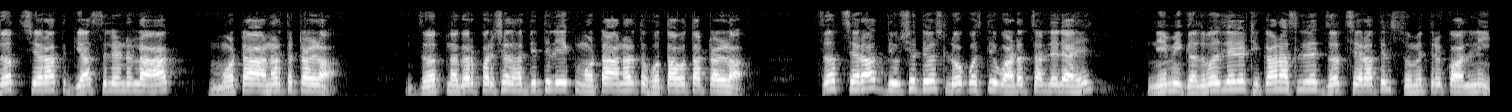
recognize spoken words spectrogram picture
जत शहरात गॅस सिलेंडरला आग मोठा अनर्थ टळला. जत नगर परिषद हद्दीतील एक मोठा अनर्थ होता होता टळला. जत शहरात दिवसेदिवस लोकवस्ती वाढत चाललेली आहे. नेहमी गजबजलेले ठिकाण असलेले जत शहरातील सुमित्र कॉलनी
